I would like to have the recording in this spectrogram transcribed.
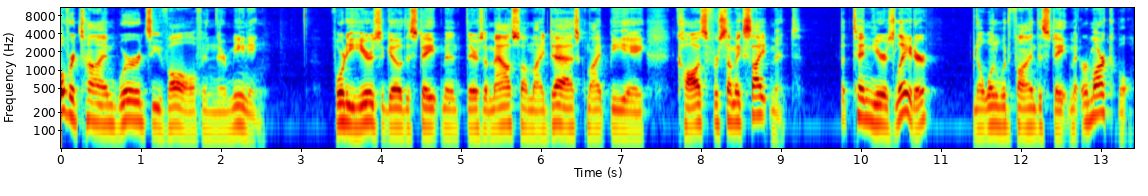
Over time, words evolve in their meaning. 40 years ago, the statement, there's a mouse on my desk, might be a cause for some excitement. But 10 years later, no one would find the statement remarkable.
